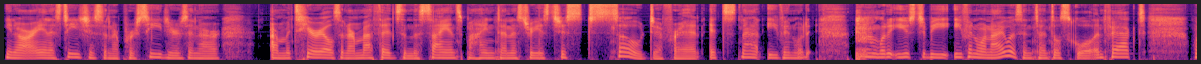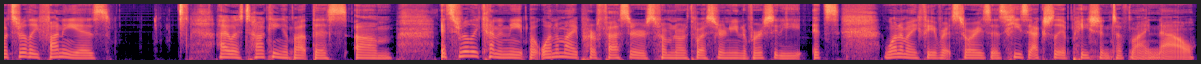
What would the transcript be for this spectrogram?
you know, our anesthesias and our procedures and our our materials and our methods and the science behind dentistry is just so different. It's not even what it, what it used to be even when I was in dental school. In fact, what's really funny is I was talking about this. Um, it's really kind of neat, but one of my professors from Northwestern University, it's one of my favorite stories is he's actually a patient of mine now.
